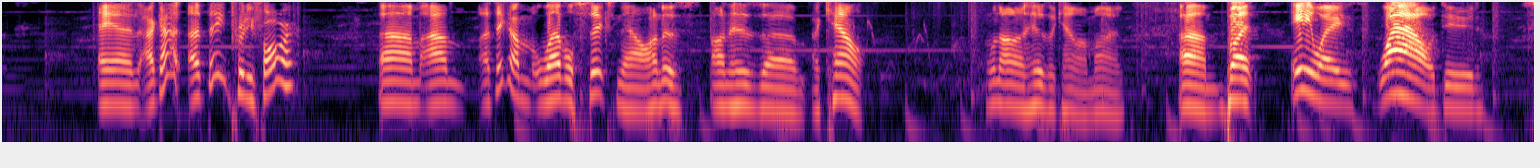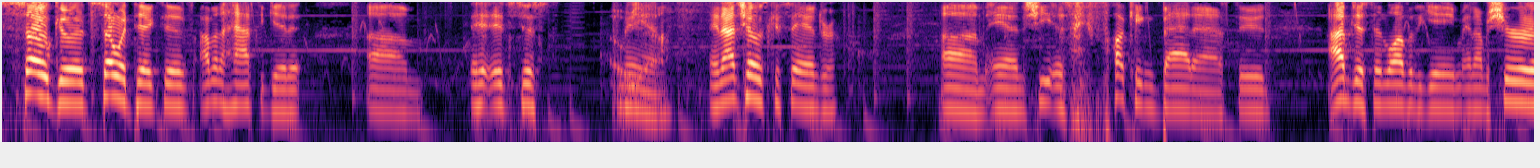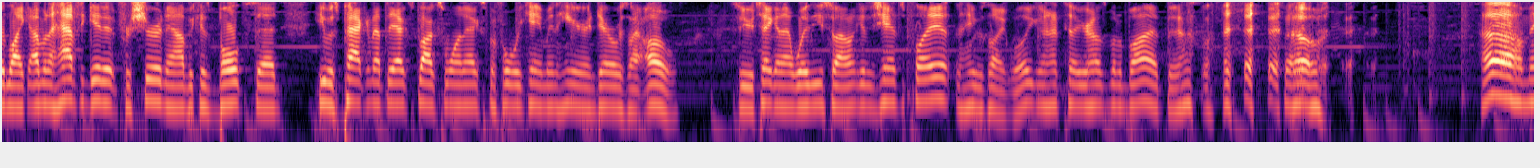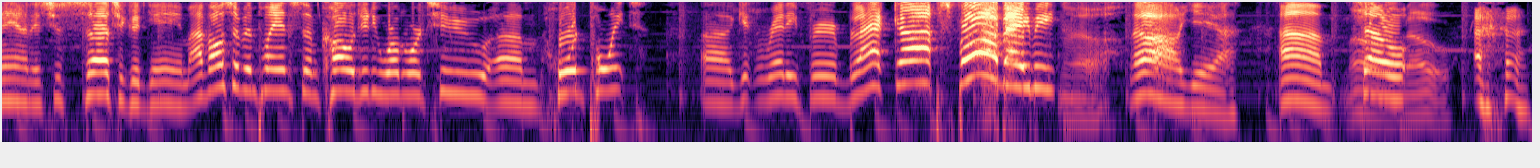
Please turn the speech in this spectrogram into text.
And I got, I think, pretty far. Um, I'm, I think I'm level six now on his on his um, account. Well, not on his account, on mine. Um, but anyways, wow, dude, so good, so addictive. I'm gonna have to get it. Um, it, it's just Oh, man, yeah. and I chose Cassandra. Um, and she is a fucking badass, dude. I'm just in love with the game, and I'm sure, like, I'm gonna have to get it for sure now because Bolt said he was packing up the Xbox One X before we came in here, and Daryl was like, "Oh, so you're taking that with you, so I don't get a chance to play it?" And he was like, "Well, you're gonna have to tell your husband to buy it then." so, oh man, it's just such a good game. I've also been playing some Call of Duty World War II um, Horde Point, uh, getting ready for Black Ops Four, baby. Ugh. Oh yeah. Um, Oh, so no.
